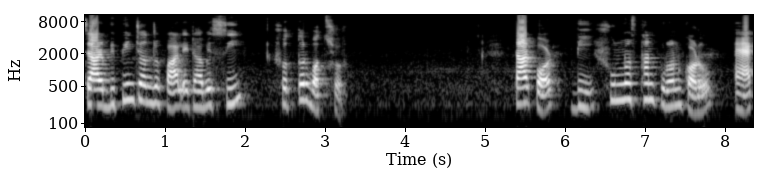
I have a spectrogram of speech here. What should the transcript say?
চার, বিপিনচন্দ্র পাল। এটা হবে সি সত্তর বৎসর। তারপর ডি শূন্যস্থান পূরণ করো। এক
